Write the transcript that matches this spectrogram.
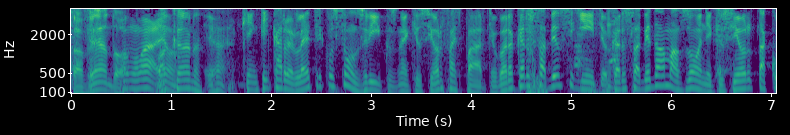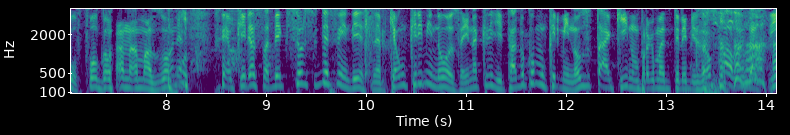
Tá vendo? ó? Vamos lá. Bacana. eu- eu- quem tem carro elétrico são os ricos, né? Que o senhor faz parte. Agora eu quero saber o seguinte: eu quero saber da Amazônia, que o senhor tacou fogo lá na Amazônia. Eu queria saber que o senhor se defendesse, né? Porque é um criminoso. É inacreditável como um criminoso tá aqui num programa de televisão falando assim,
